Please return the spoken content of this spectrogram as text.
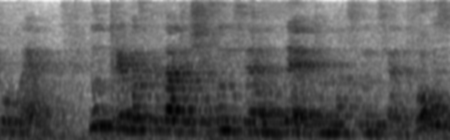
по v. Ну, треба сказати, що функція z у нас функція двох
